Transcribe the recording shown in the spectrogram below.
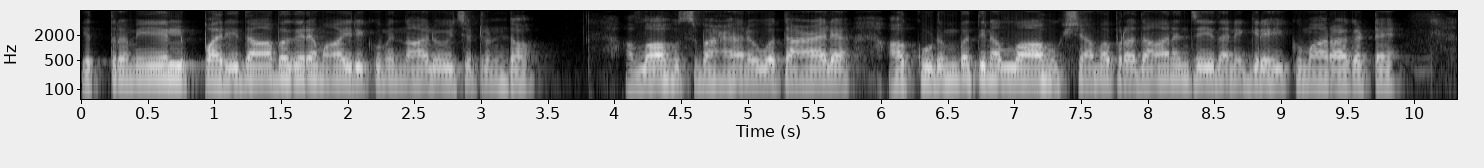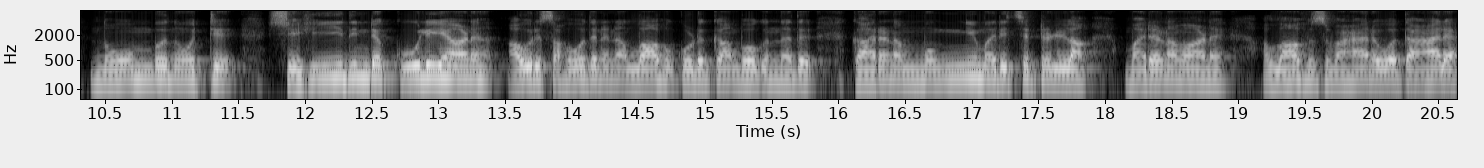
എത്രമേൽ പരിതാപകരമായിരിക്കുമെന്ന് ആലോചിച്ചിട്ടുണ്ടോ? അള്ളാഹു സ്മഹാനുവ താഴെ ആ കുടുംബത്തിന് അള്ളാഹു ക്ഷമ പ്രദാനം ചെയ്ത് അനുഗ്രഹിക്കുമാറാകട്ടെ. നോമ്പ് നോറ്റ് ഷഹീദിന്റെ കൂലിയാണ് ആ ഒരു സഹോദരൻ അള്ളാഹു കൊടുക്കാൻ പോകുന്നത്. കാരണം മുങ്ങി മരിച്ചിട്ടുള്ള മരണമാണ് അള്ളാഹു സുബാനുവ താര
